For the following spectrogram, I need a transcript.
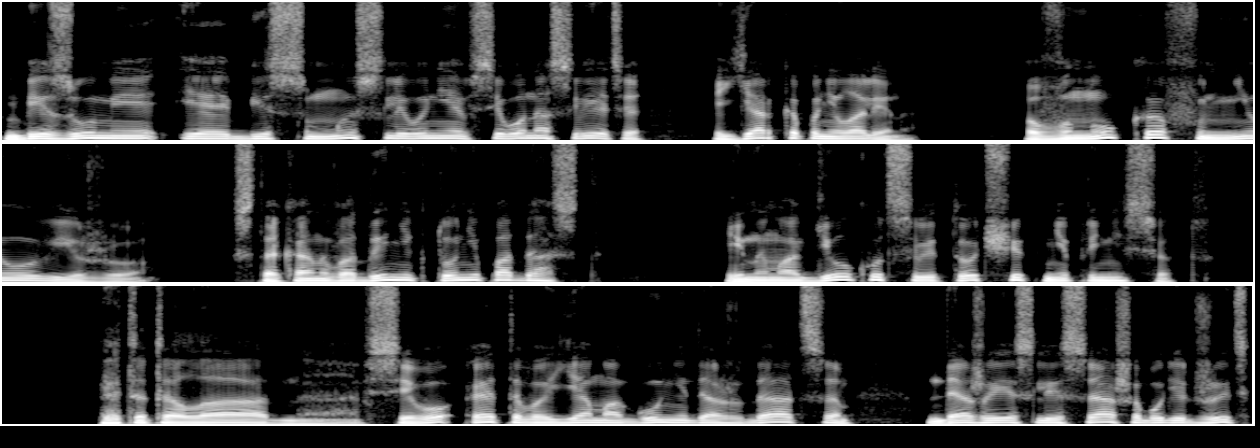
Безумие и обесмысливание всего на свете, ярко поняла Лена. Внуков не увижу. Стакан воды никто не подаст. И на могилку цветочек не принесет. Это-то ладно. Всего этого я могу не дождаться, даже если Саша будет жить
